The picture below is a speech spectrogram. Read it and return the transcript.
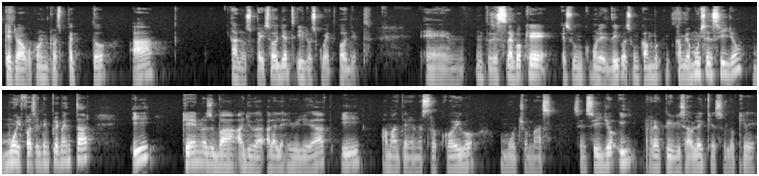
que yo hago con respecto a, a los Space Objects y los Web Objects. Em, entonces es algo que es un, como les digo, es un cambio, muy sencillo, muy fácil de implementar y que nos va a ayudar a la legibilidad y a mantener nuestro código mucho más sencillo y reutilizable, que eso es lo que,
